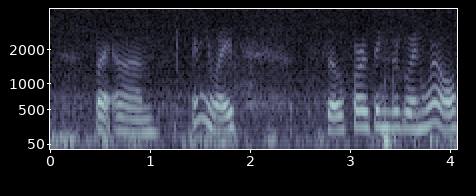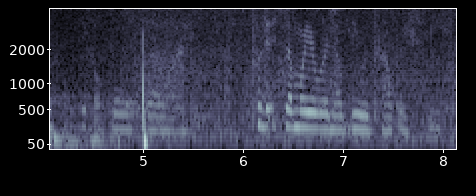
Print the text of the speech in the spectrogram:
But um, anyways, so far things are going well. To Dig a hole so I put it somewhere where nobody would probably see.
